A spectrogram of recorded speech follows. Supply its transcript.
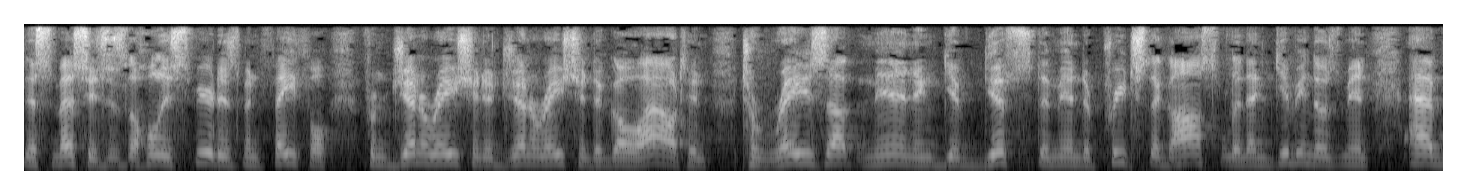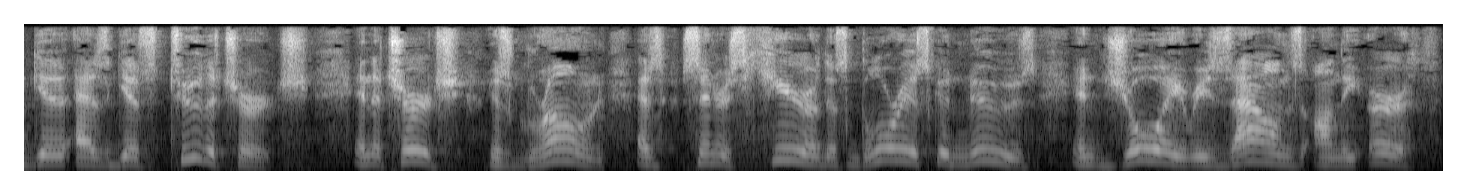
this message as the Holy Spirit has been faithful from generation to generation to go out and to raise up men and give gifts to men to preach the gospel, and then giving those men as gifts to the church. And the church is grown as sinners hear this glorious good news, and joy resounds on the earth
